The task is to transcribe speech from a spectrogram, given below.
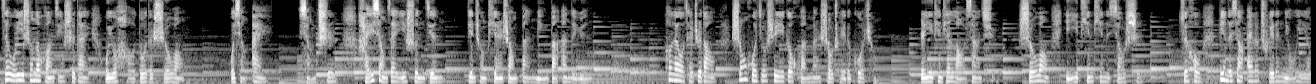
在我一生的黄金时代，我有好多的奢望，我想爱，想吃，还想在一瞬间。变成天上半明半暗的云。后来我才知道，生活就是一个缓慢受锤的过程，人一天天老下去，奢望也一天天的消失，最后变得像挨了锤的牛一样。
